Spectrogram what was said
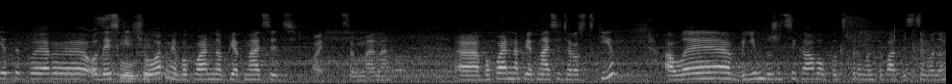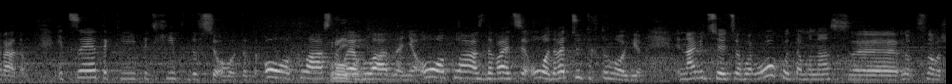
є тепер е, одеський Супер. чорний, буквально 15, ой, це в мене, е, буквально 15 ростків, але їм дуже цікаво поекспериментувати з цим виноградом. І це такий підхід до всього. Тобто, о, клас, нове Пробуй. обладнання, о, клас, давай це, о, давай цю технологію. І навіть цього- року там у нас, е, ну знову ж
